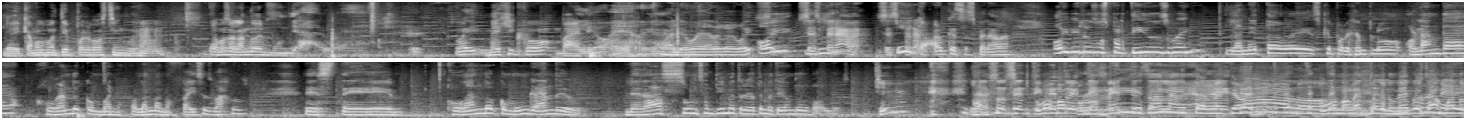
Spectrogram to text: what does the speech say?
le dedicamos buen tiempo al ghosting, güey. Estamos hablando del mundial, güey. Güey, México valió verga. valió verga, güey. Hoy. Se vi- esperaba, se Sí, esperaba. claro que se esperaba. Hoy vi los dos partidos, güey. La neta, güey, es que, por ejemplo, Holanda jugando con, bueno, Holanda no, Países Bajos, este, jugando como un grande, güey. Le das un centímetro y ya te metieron dos goles. Sí, güey. Le das un centímetro y te Sí, metes toda la te verga. metió los- Hubo un momento que los gringos estaban jugando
